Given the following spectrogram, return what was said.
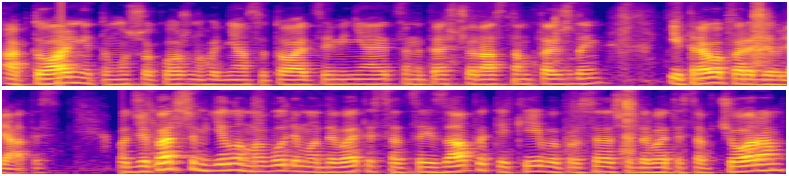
актуальні, тому що кожного дня ситуація міняється не те, що раз там тиждень, і треба передивлятись. Отже, першим ділом ми будемо дивитися цей запит, який ви просили ще дивитися вчора.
